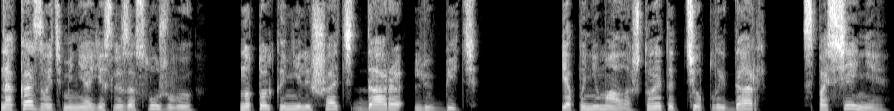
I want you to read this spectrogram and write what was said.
наказывать меня, если заслуживаю, но только не лишать дара любить. Я понимала, что этот теплый дар — спасение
